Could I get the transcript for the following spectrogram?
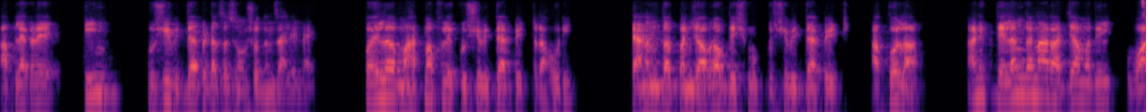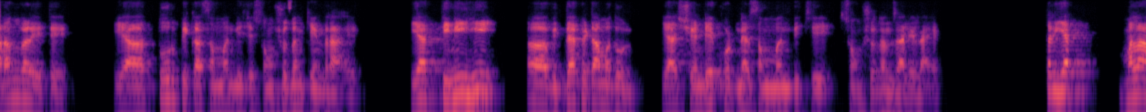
आपल्याकडे तीन कृषी विद्यापीठाचं संशोधन झालेलं आहे पहिलं महात्मा फुले कृषी विद्यापीठ राहुरी त्यानंतर पंजाबराव देशमुख कृषी विद्यापीठ अकोला आणि तेलंगणा राज्यामधील वारंगळ येथे या तूर पिकासंबंधी जे संशोधन केंद्र आहे, या तिन्ही विद्यापीठामधून या शेंडे खोडण्यासंबंधीचे संशोधन झालेलं आहे. तर यात मला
